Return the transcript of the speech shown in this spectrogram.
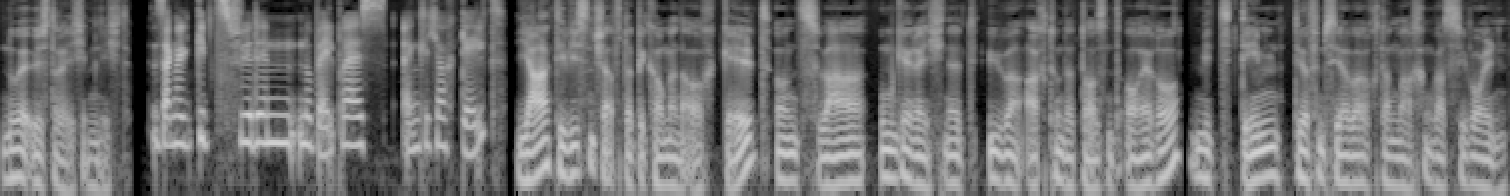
nur Österreich eben nicht. Sag mal, gibt es für den Nobelpreis eigentlich auch Geld? Ja, die Wissenschaftler bekommen auch Geld und zwar umgerechnet über 800.000 Euro. Mit dem dürfen sie aber auch dann machen, was sie wollen.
